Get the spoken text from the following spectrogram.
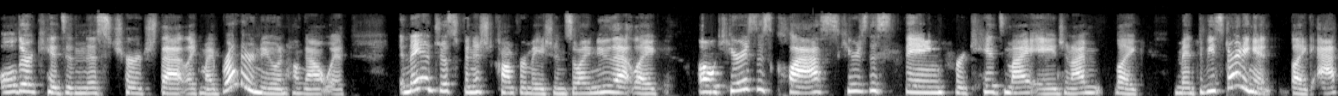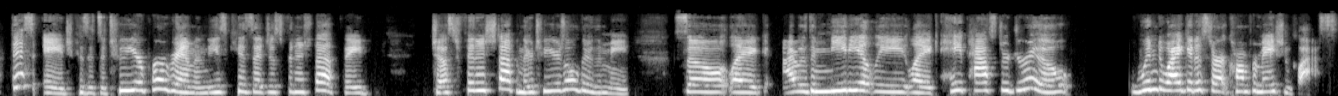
older kids in this church that like my brother knew and hung out with and they had just finished confirmation. So i knew that like oh here's this class here's this thing for kids my age and i'm like meant to be starting it like at this age because it's a two year program and these kids that just finished up they just finished up and they're two years older than me so like i was immediately like hey pastor drew when do I get to start confirmation class?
